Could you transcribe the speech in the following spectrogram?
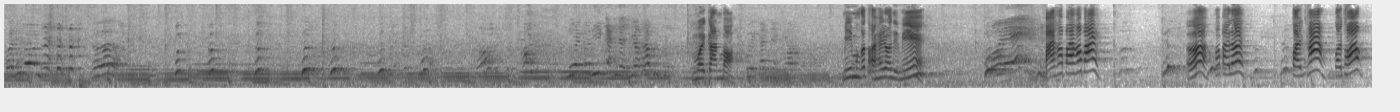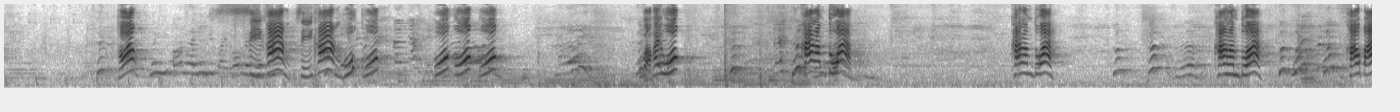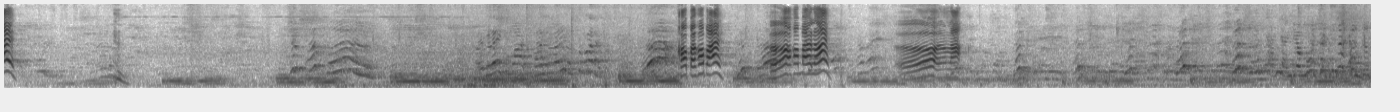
มวยตัวนี้กันอย่างเดียวครับมวยกันบ่มวยกันอย่างเดียวมีมึงก็ต่อยให้โดนสิมีโอ้ไปเข้าไปเข้าไป เออ เข้าไปเลยต่อยข้างต่อยท้อง ท้องสีข้าง สีข้าง ฮุกฮุกฮุกฮุกฮุก บอกให้ฮุก ข้างลำตัว ข้างลำตัว ข้างลำตัว เข้าไปเลยตัวไปเลยตัวเออเข้าไปเข้าไป เออ เข้าไปเลย Eu muito aqui.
